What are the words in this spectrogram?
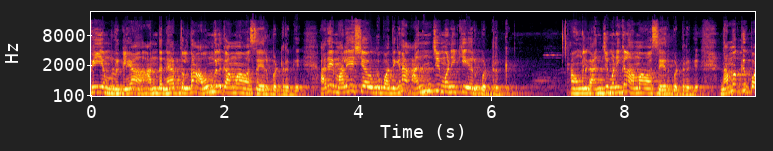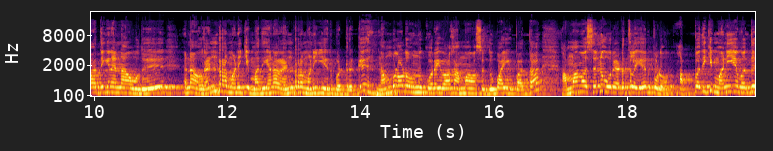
பிஎம் இருக்கு இல்லையா அந்த நேரத்தில் தான் அவங்களுக்கு அமாவாசை ஏற்பட்டிருக்கு. அதே மலேசியாவுக்கு பார்த்தீங்கன்னா அஞ்சு மணிக்கு ஏற்பட்டிருக்கு. அவங்களுக்கு அஞ்சு மணிக்கெல்லாம் அமாவாசை ஏற்பட்டிருக்கு. நமக்கு பார்த்தீங்கன்னா என்ன ஆகுது? என்ன ரெண்டரை மணிக்கு மதியானம் ரெண்டரை மணிக்கு ஏற்பட்டிருக்கு. நம்மளோட ஒன்று குறைவாக அமாவாசை துபாய்க்கு பார்த்தா அமாவாசைன்னு ஒரு இடத்துல ஏற்படும். அப்போதைக்கு மணியை வந்து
